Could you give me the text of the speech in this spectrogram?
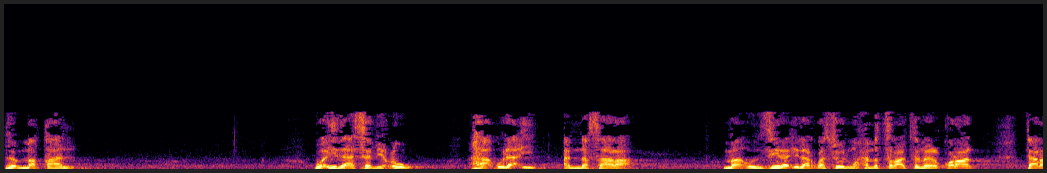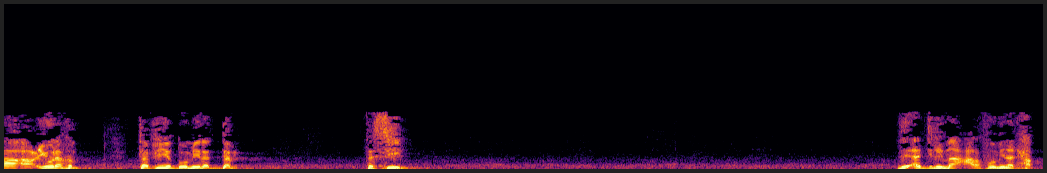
ثم قال وإذا سمعوا هؤلاء النصارى ما أنزل إلى الرسول محمد صلى الله عليه وسلم من القرآن ترى أعينهم تفيض من الدم. تسيل. لأجل ما عرفوا من الحق.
